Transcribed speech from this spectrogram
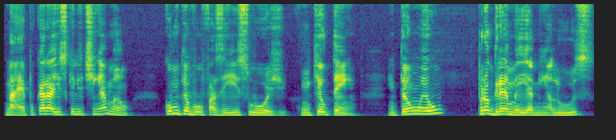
na época era isso que ele tinha à mão. Como que eu vou fazer isso hoje com o que eu tenho? Então eu programei a minha luz,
